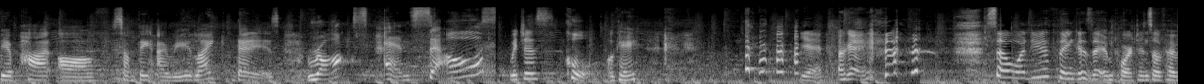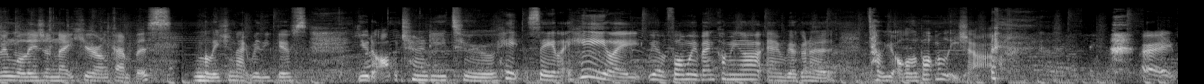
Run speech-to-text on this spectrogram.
be a part of something I really like that is rocks and cells, which is cool, okay? yeah, okay. so what do you think is the importance of having Malaysian night here on campus? Malaysian night really gives you the opportunity to hey, say like, hey, like we have a formal event coming up and we're gonna tell you all about Malaysia. Alright,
